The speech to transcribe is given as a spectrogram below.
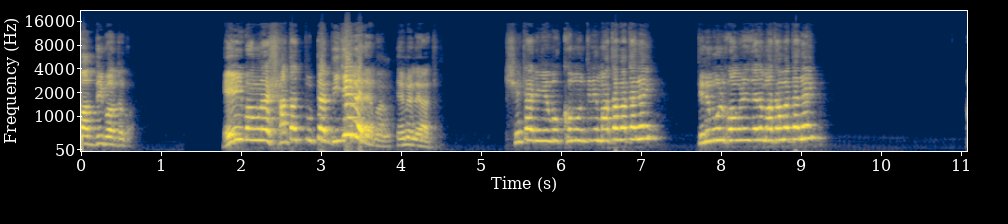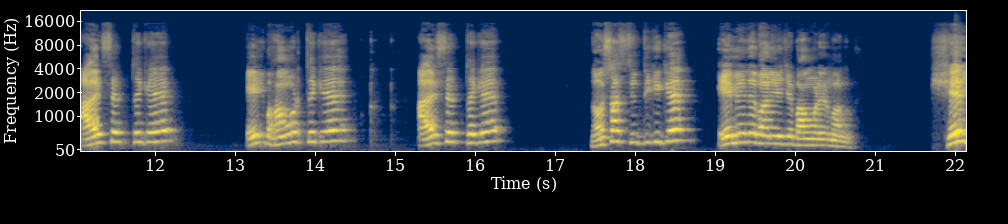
বাদ্যবাদক এই বাংলায় সাতাত্তরটা বিজেপির এমএলএ আছে। সেটা নিয়ে মুখ্যমন্ত্রীর মাথা ব্যথা নেই? তৃণমূল কংগ্রেসের মাথা ব্যথা নেই? আইএসএফ থেকে, এই ভাঙড় থেকে, আইএসএফ থেকে নসাদ সিদ্দিকিকে এমএলএ বানিয়েছে ভাঙড়ের মানুষ। সেই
